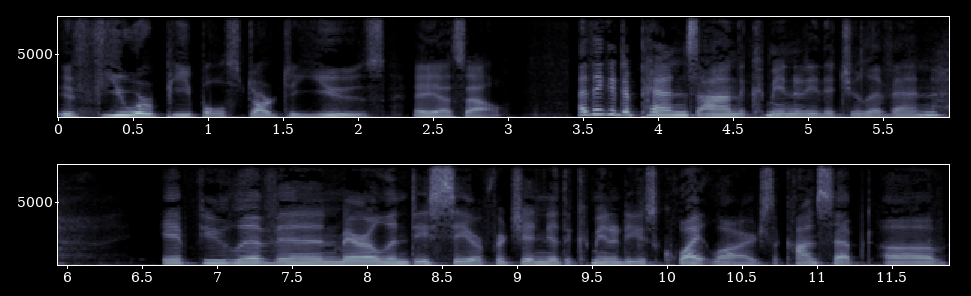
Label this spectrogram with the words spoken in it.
if fewer people start to use ASL. I think it depends on the community that you live in. If you live in Maryland, D.C., or Virginia, the community is quite large. The concept of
